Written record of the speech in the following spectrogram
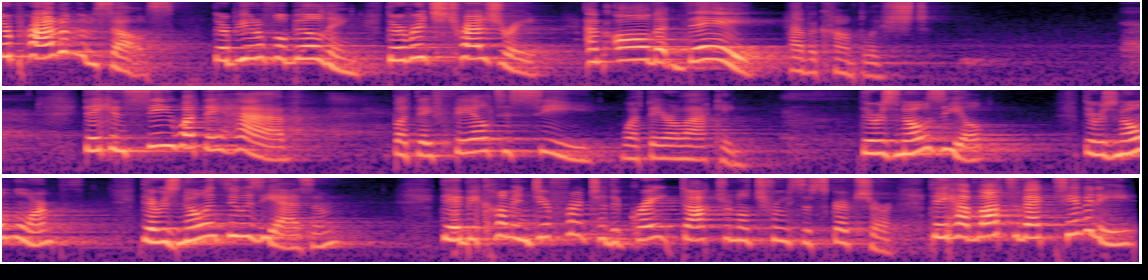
They're proud of themselves, their beautiful building, their rich treasury, and all that they have accomplished. They can see what they have, but they fail to see what they are lacking. There is no zeal, there is no warmth, there is no enthusiasm. They become indifferent to the great doctrinal truths of Scripture. They have lots of activity,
